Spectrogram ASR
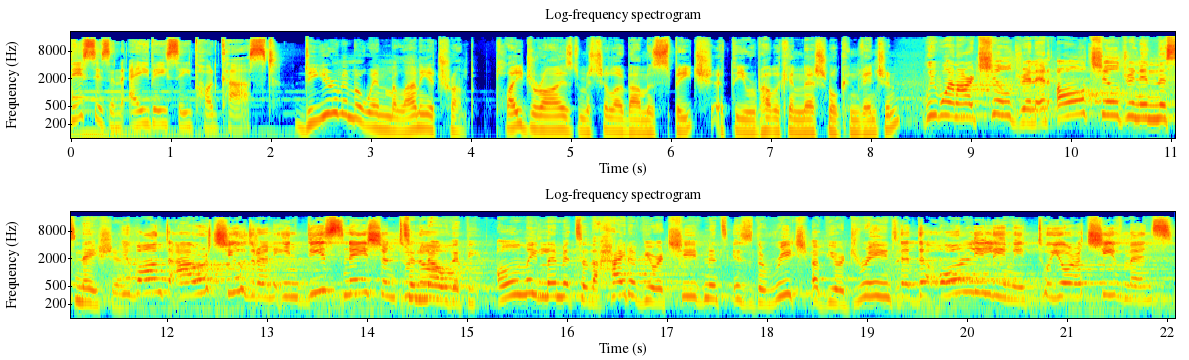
This is an ABC podcast. Do you remember when Melania Trump plagiarized Michelle Obama's speech at the Republican National Convention? We want our children and all children in this nation We want our children in this nation to, to know that the only limit to the height of your achievements is the reach of your dreams. that the only limit to your achievements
